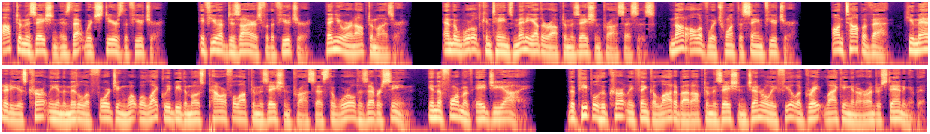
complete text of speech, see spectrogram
Optimization is that which steers the future. If you have desires for the future, then you are an optimizer. And the world contains many other optimization processes, not all of which want the same future. On top of that, humanity is currently in the middle of forging what will likely be the most powerful optimization process the world has ever seen, in the form of AGI. The people who currently think a lot about optimization generally feel a great lacking in our understanding of it,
